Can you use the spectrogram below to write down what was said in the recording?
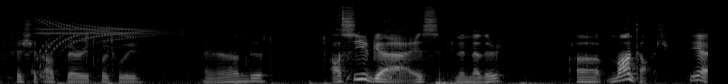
fish it up very quickly. And I'll see you guys in another uh montage. Yeah.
